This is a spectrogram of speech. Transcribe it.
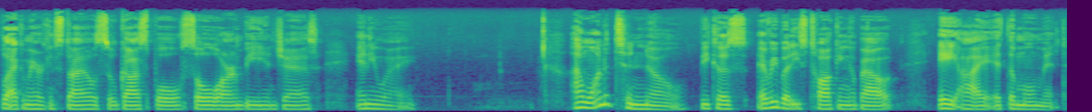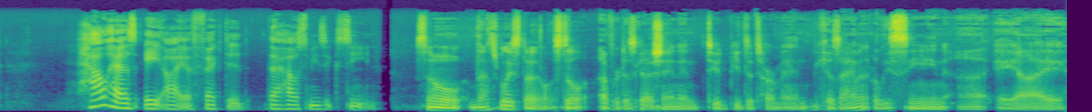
Black American styles, so gospel, soul, R and B, and jazz. Anyway, I wanted to know because everybody's talking about AI at the moment. How has AI affected the house music scene? So that's really still still up for discussion and to be determined because I haven't really seen uh, AI.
